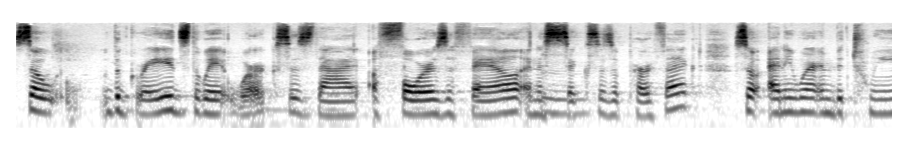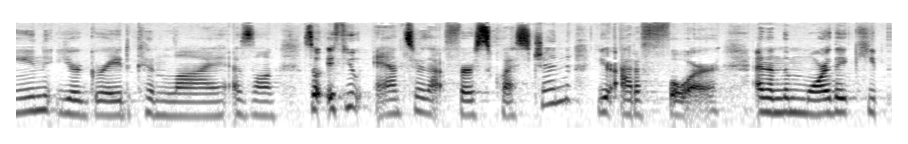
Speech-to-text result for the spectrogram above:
so the grades, the way it works is that a four is a fail and a mm. six is a perfect. So anywhere in between, your grade can lie as long. So if you answer that first question, you're at a four. And then the more they keep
